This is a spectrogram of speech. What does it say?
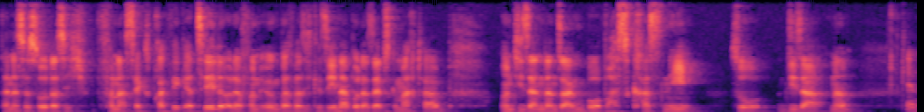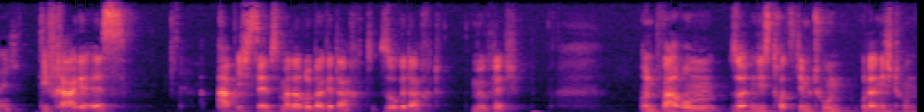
dann ist es so, dass ich von einer Sexpraktik erzähle oder von irgendwas, was ich gesehen habe oder selbst gemacht habe und die dann, dann sagen, boah, was krass, nee. So dieser, ne? Kenne ich. Die Frage ist, habe ich selbst mal darüber gedacht, so gedacht? Möglich? Und warum sollten die es trotzdem tun oder nicht tun?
